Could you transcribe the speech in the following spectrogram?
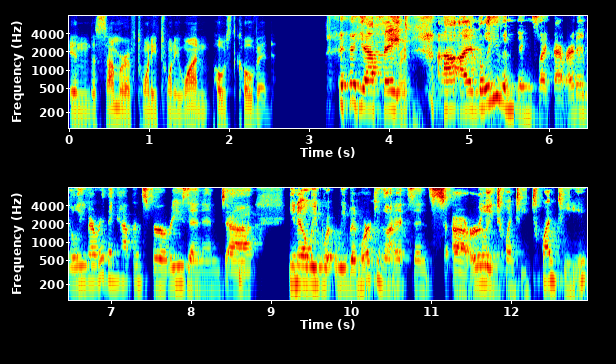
in the summer of 2021 post covid yeah fate right? uh, i believe in things like that right i believe everything happens for a reason and uh, you know we, we've been working on it since uh, early 2020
